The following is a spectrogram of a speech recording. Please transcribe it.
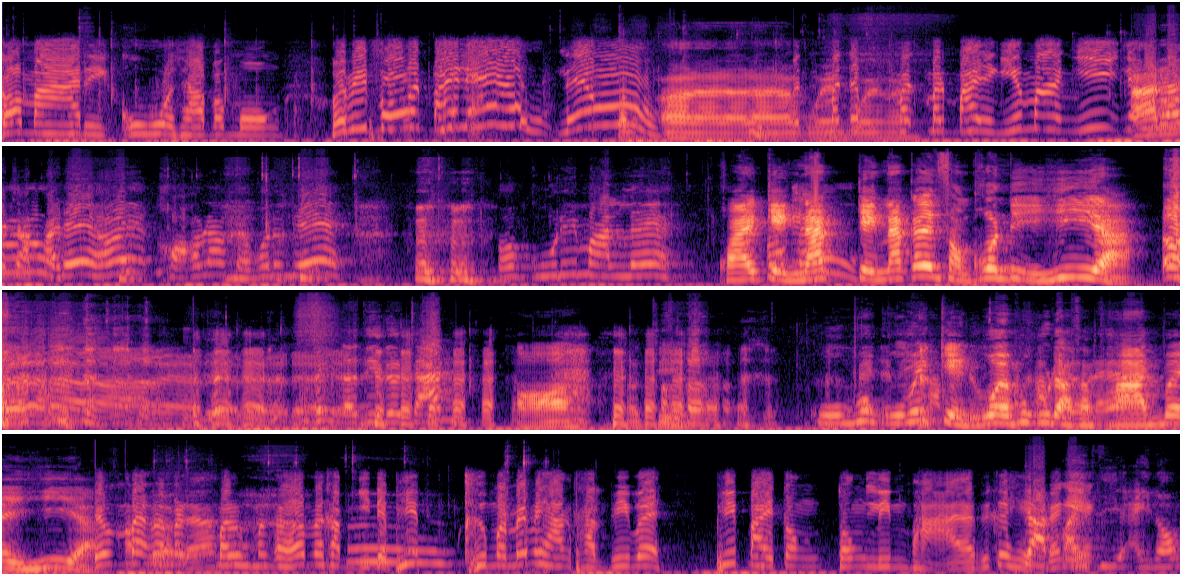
ก็มาดิกูอะชาวประมง เฮ้ยพี่โฟมันไปแล้วเร็ว อ่าได้ได้ได้มันเว้ยมันจะเว้ยมันมันไปอย่างงี้มาอย่างงี้อ่าได้จับไปดิเฮ้ยขอกำลังเสริมคนหนึงดิตัวกูนี่มันเลยควายเก่งนักเก่งนักก็เล่นสองคนดิไอ้เหี้ยเฮ้ยเราดีด้วยกัน อ๋อโอเคกูพวกกูไม่เก่งเว้ยพวกกูดักสะพานเว้ยไอ้เหี้ยเดี๋ยวมันมันมันมันเออมันขับอย่างงี้เดี๋ยวพี่คือมันไม่ไปทางทันพี่เว้ยพี่ไปตรงตรงริมผาอะพี่ก็เห็นจัดแม่งไปเอง ทีไอ้น้อง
